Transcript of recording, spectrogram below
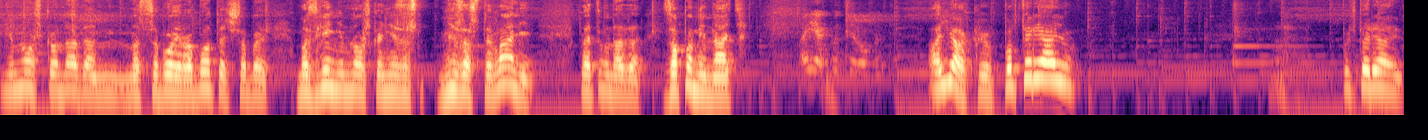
Немножко надо над собой работать, чтобы мозги немножко не, зас- не застывали, поэтому надо запоминать. А як ви це робите? А як? Повторяю. Повторяю.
